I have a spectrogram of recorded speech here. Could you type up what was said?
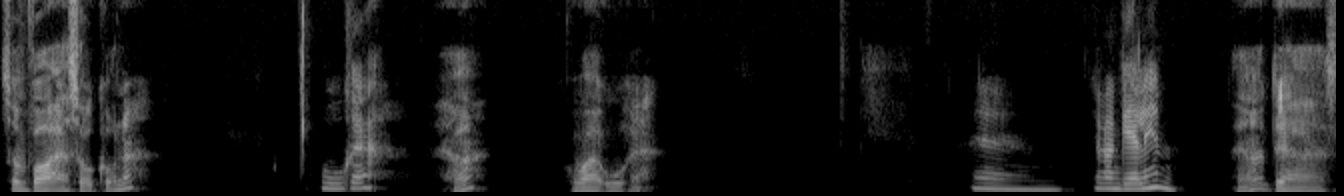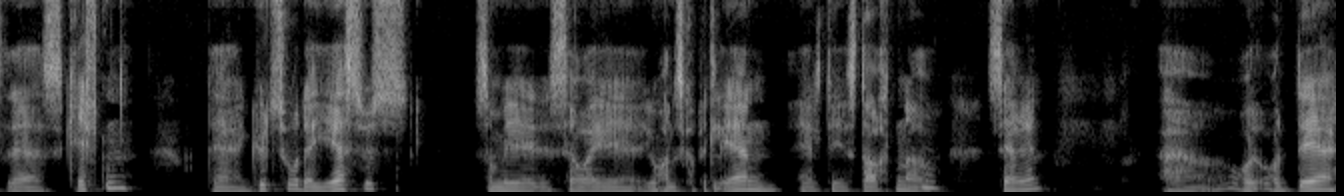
Så hva er såkornet? Ordet Ja. Og hva er ordet? eh, Evangelien. Ja, det er, det er Skriften, det er Guds ord, det er Jesus, som vi så i Johannes kapittel 1, helt i starten av Mm. serien. Uh, og og det,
